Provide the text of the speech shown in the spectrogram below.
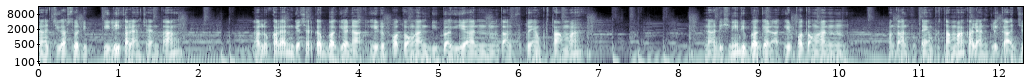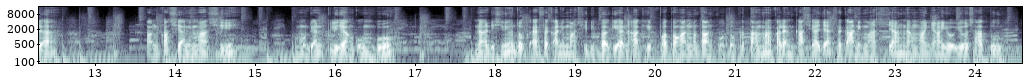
Nah, jika sudah dipilih, kalian centang. Lalu kalian geser ke bagian akhir potongan di bagian mentahan foto yang pertama. Nah, di sini di bagian akhir potongan mentahan foto yang pertama kalian klik aja lalu kasih animasi kemudian pilih yang combo Nah, di sini untuk efek animasi di bagian akhir potongan mentahan foto pertama kalian kasih aja efek animasi yang namanya yoyo 1.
